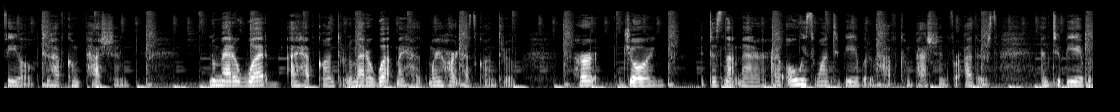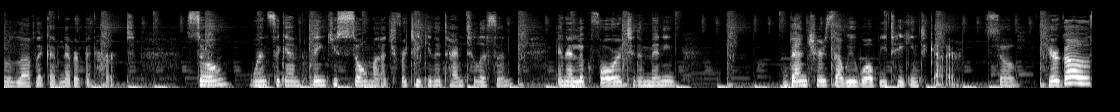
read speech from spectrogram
feel, to have compassion, no matter what I have gone through, no matter what my ha- my heart has gone through, hurt, joy, it does not matter. I always want to be able to have compassion for others and to be able to love like I've never been hurt. So, once again, thank you so much for taking the time to listen, and I look forward to the many ventures that we will be taking together. So, here goes.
